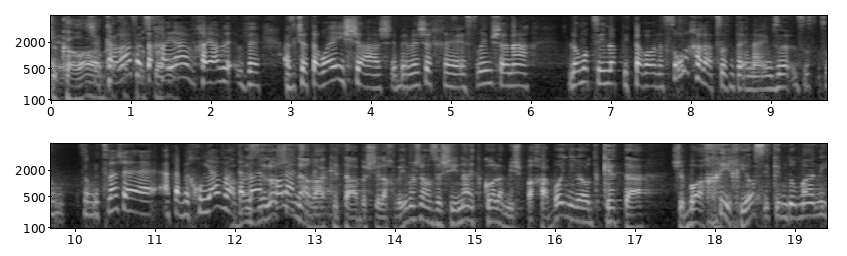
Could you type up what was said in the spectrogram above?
שקרה, שקרס, אתה חייב, חייב, ו... אז כשאתה רואה אישה שבמשך עשרים שנה לא מוצאים לה פתרון, אסור לך לעצום את העיניים. זו, זו, זו, זו מצווה שאתה מחויב ואתה לא יכול לעצום. אבל זה לא שינה רק את אבא שלך ואימא שלך, זה שינה את כל המשפחה. בואי נראה עוד קטע שבו אחיך, יוסי כמדומני,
